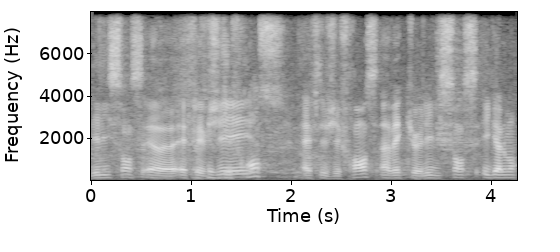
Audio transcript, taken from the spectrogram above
les licences FFG, FFG France. avec les licences également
